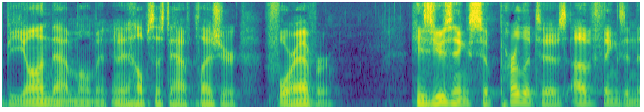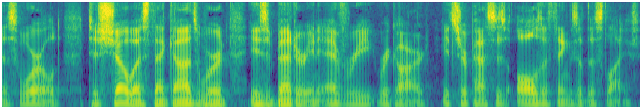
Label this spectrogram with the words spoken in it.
beyond that moment and it helps us to have pleasure forever. He's using superlatives of things in this world to show us that God's word is better in every regard. It surpasses all the things of this life.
